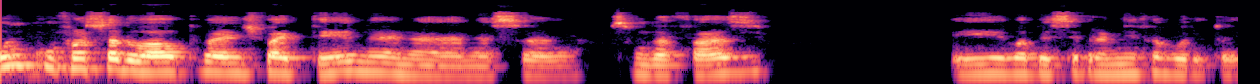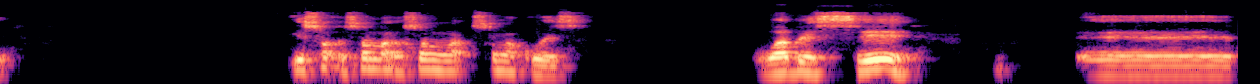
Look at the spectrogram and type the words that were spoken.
único confronto estadual que a gente vai ter né, na, nessa segunda fase, e o ABC para mim é favorito aí. E só, só, uma, só, uma, só uma coisa, o ABC é,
